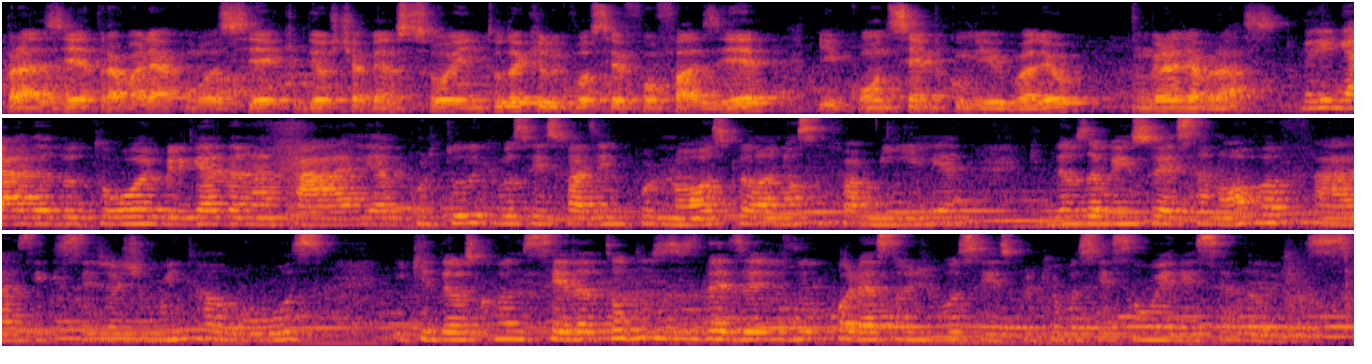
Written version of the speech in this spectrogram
prazer trabalhar com você, que Deus te abençoe em tudo aquilo que você for fazer e conte sempre comigo, valeu? Um grande abraço. Obrigada, doutor, obrigada, Natália, por tudo que vocês fazem por nós, pela nossa família. Que Deus abençoe essa nova fase, que seja de muita luz e que Deus conceda todos os desejos do coração de vocês, porque vocês são merecedores.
